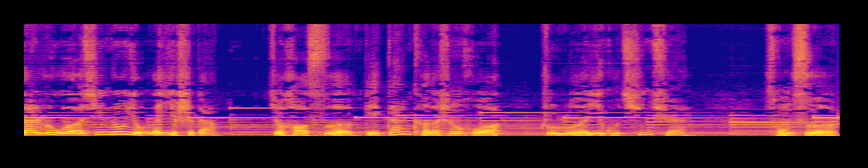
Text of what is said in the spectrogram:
但如果心中有了仪式感，就好似给干渴的生活注入了一股清泉。从此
